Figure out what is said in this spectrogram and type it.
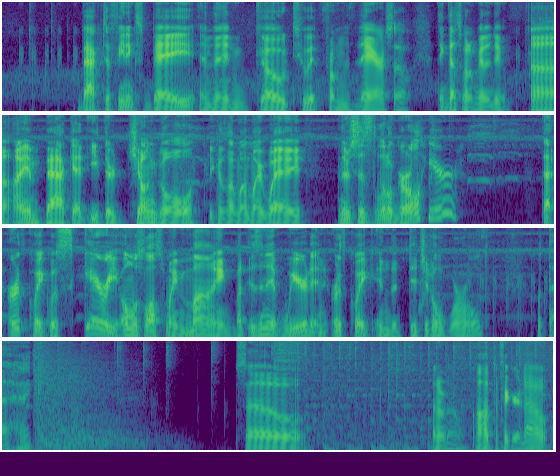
back to Phoenix Bay and then go to it from there. So I think that's what I'm going to do. Uh, I am back at Ether Jungle because I'm on my way. And there's this little girl here? That earthquake was scary, almost lost my mind. But isn't it weird, an earthquake in the digital world? What the heck? So, I don't know. I'll have to figure it out.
